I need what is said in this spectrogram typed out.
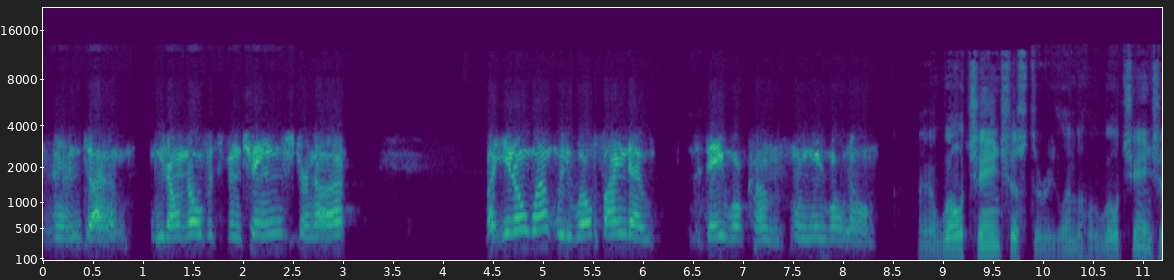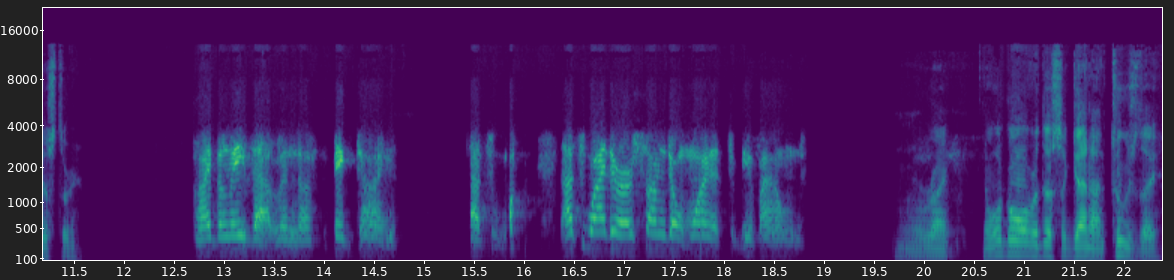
And um, we don't know if it's been changed or not. But you know what? We will find out. The day will come when we will know. And it will change history, Linda. It will change history. I believe that, Linda, big time. That's why, That's why there are some don't want it to be found. Right. And we'll go over this again on Tuesday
